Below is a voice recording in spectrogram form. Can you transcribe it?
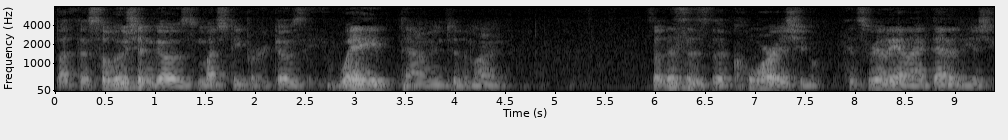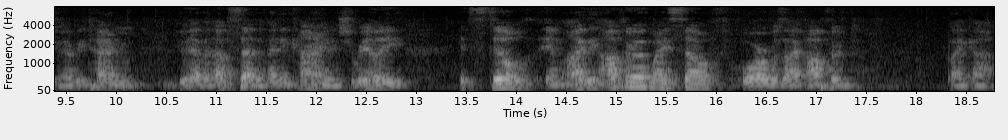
but the solution goes much deeper. It goes way down into the mind. So this is the core issue. It's really an identity issue. Every time you have an upset of any kind, it's really, it's still, am I the author of myself or was I authored by God?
